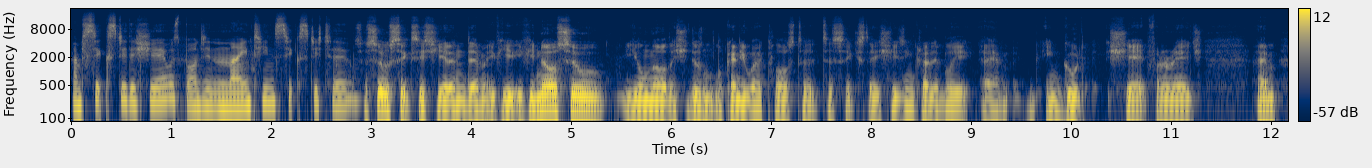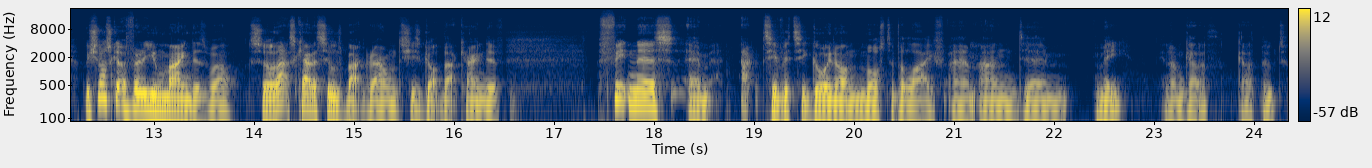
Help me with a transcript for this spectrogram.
I'm 60 this year, was born in 1962. So Sue's six this year, and um, if you if you know Sue, you'll know that she doesn't look anywhere close to, to sixty. She's incredibly um, in good shape for her age, um, but she's also got a very young mind as well. So that's kind of Sue's background. She's got that kind of fitness, um, activity going on most of her life, um, and um, me, you know, I'm Gareth, Gareth Boot.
